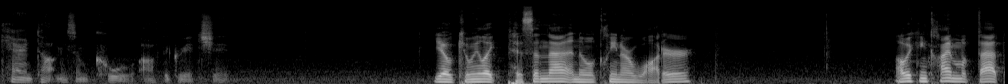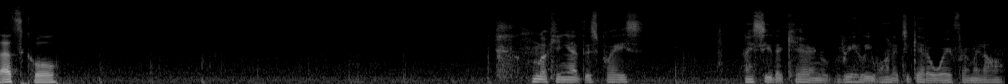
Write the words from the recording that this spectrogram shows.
Karen taught me some cool off the grid shit. Yo, can we like piss in that and it will clean our water? Oh, we can climb up that. That's cool. Looking at this place, I see that Karen really wanted to get away from it all.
